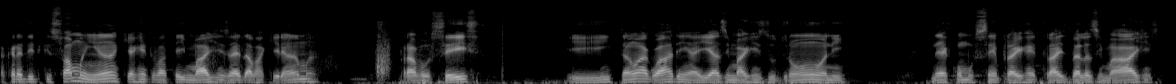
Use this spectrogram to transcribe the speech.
Acredito que só amanhã que a gente vai ter imagens aí da Vaquirama para vocês. E então aguardem aí as imagens do drone, né? Como sempre aí a gente traz belas imagens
